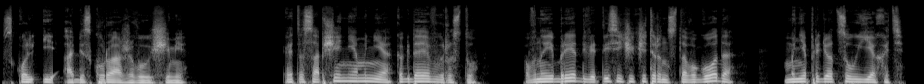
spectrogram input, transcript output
сколь и обескураживающими. «Это сообщение мне, когда я вырасту. В ноябре 2014 года мне придется уехать».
